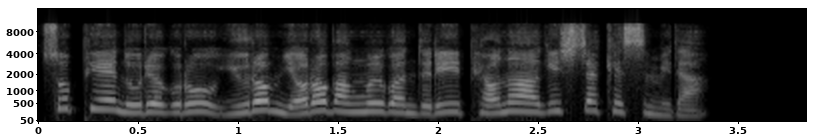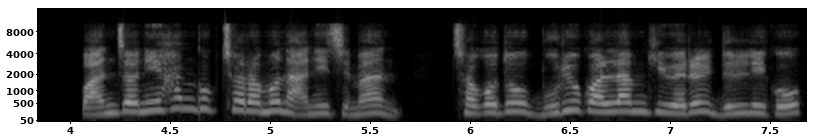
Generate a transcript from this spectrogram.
소피의 노력으로 유럽 여러 박물관들이 변화하기 시작했습니다. 완전히 한국처럼은 아니지만 적어도 무료 관람 기회를 늘리고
